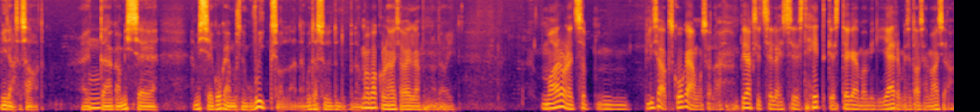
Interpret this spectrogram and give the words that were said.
mida sa saad. et mm. aga mis see mis see kogemus nagu võiks olla, nagu kuidas sulle tundub nagu...? ma pakun ühe asja välja no,. ma arvan, et sa lisaks kogemusele peaksid sellest, sellest hetkest tegema mingi järgmise taseme asja.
